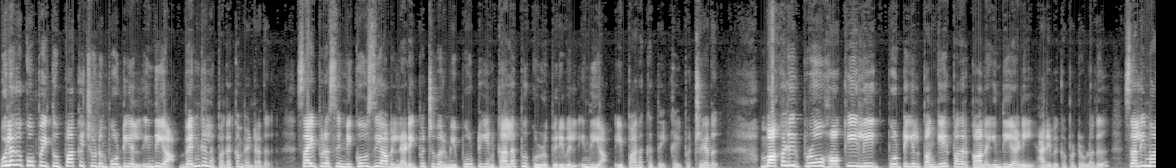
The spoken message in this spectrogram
உலகக்கோப்பை துப்பாக்கிச் சுடும் போட்டியில் இந்தியா வெண்கலப் பதக்கம் வென்றது. சைப்ரஸின் நிக்கோசியாவில் நடைபெற்று வரும் இப்போட்டியின் கலப்பு குழு பிரிவில் இந்தியா இப்பதக்கத்தை கைப்பற்றியது. மகளிர் புரோ ஹாக்கி லீக் போட்டியில் பங்கேற்பதற்கான இந்திய அணி அறிவிக்கப்பட்டுள்ளது. சலிமா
